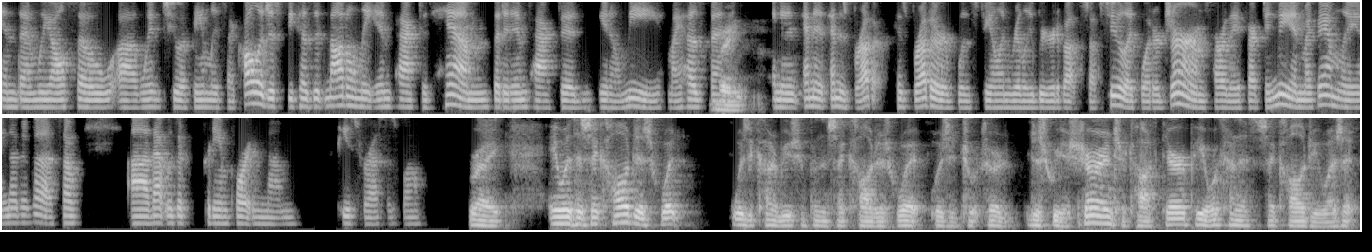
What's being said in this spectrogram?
And then we also uh, went to a family psychologist because it not only impacted him but it impacted you know me my husband right. and, and, and his brother. His brother was feeling really weird about stuff too like what are germs? How are they affecting me and my family and da da da. So uh, that was a pretty important um, piece for us as well. Right. And with the psychologist what was a contribution from the psychologist? What was it sort of just reassurance or talk therapy or what kind of psychology was it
